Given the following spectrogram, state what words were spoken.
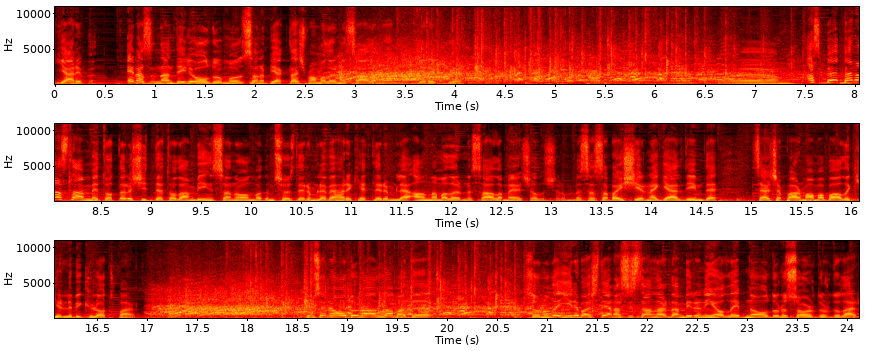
yani en azından deli olduğumu sanıp yaklaşmamalarını sağlamam gerekiyor. Ee, ben, asla metotları şiddet olan bir insan olmadım. Sözlerimle ve hareketlerimle anlamalarını sağlamaya çalışırım. Mesela sabah iş yerine geldiğimde serçe parmağıma bağlı kirli bir külot var. Kimse ne olduğunu anlamadı. Sonunda yeni başlayan asistanlardan birini yollayıp ne olduğunu sordurdular.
